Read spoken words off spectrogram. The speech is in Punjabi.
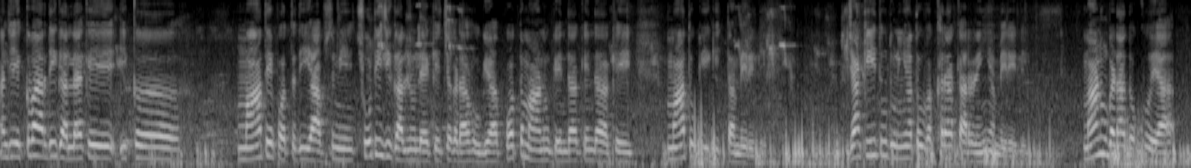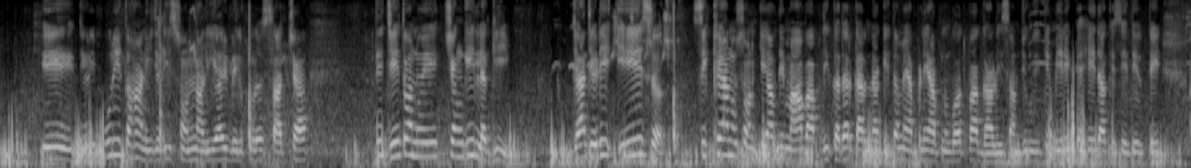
ਹਾਂਜੀ, ਇੱਕ ਵਾਰ ਦੀ ਗੱਲ ਹੈ ਕਿ ਇੱਕ ਮਾਂ ਤੇ ਪੁੱਤ ਦੀ ਆਪਸ ਵਿੱਚ ਛੋਟੀ ਜੀ ਗੱਲ ਨੂੰ ਲੈ ਕੇ ਝਗੜਾ ਹੋ ਗਿਆ। ਪੁੱਤ ਮਾਂ ਨੂੰ ਕਹਿੰਦਾ ਕਹਿੰਦਾ ਕਿ ਮਾਂ, ਤੂੰ ਕੀ ਕੀਤਾ ਮੇਰੇ ਲਈ? ਜਾਂ ਕੀ ਤੂੰ ਦੁਨੀਆ ਤੋਂ ਵੱਖਰਾ ਕਰ ਰਹੀ ਆ ਮੇਰੇ ਲਈ? ਮਾਂ ਨੂੰ ਬੜਾ ਦੁੱਖ ਹੋਇਆ। ਇਹ ਜਿਹੜੀ ਪੂਰੀ ਕਹਾਣੀ, ਜਿਹੜੀ ਸੁਣਨ ਵਾਲੀ ਆ, ਇਹ ਬਿਲਕੁਲ ਸੱਚ ਆ। ਤੇ ਜੇ ਤੁਹਾਨੂੰ ਇਹ ਚੰਗੀ ਲੱਗੀ ਜਾਂ ਜਿਹੜੀ ਇਸ ਸਿੱਖਿਆ ਨੂੰ ਸੁਣ ਕੇ ਆਪਦੇ ਮਾਪੇ ਦੀ ਕਦਰ ਕਰਨ ਲੱਗੇ ਤਾਂ ਮੈਂ ਆਪਣੇ ਆਪ ਨੂੰ ਬਹੁਤ ਭਾਗਾਂ ਵਾਲੀ ਸਮਝੂਗੀ ਕਿ ਮੇਰੇ ਕਹੇ ਦਾ ਕਿਸੇ ਦੇ ਉੱਤੇ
